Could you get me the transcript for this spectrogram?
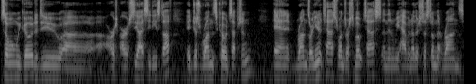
So when we go to do uh, our, our CI/CD stuff, it just runs Codeception, and it runs our unit test, runs our smoke tests, and then we have another system that runs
